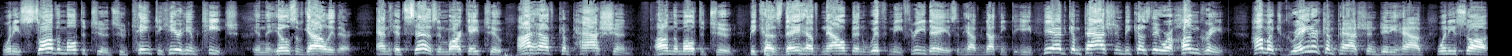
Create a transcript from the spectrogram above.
when he saw the multitudes who came to hear him teach in the hills of Galilee there. And it says in Mark 8 2, I have compassion on the multitude because they have now been with me three days and have nothing to eat. He had compassion because they were hungry how much greater compassion did he have when he saw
